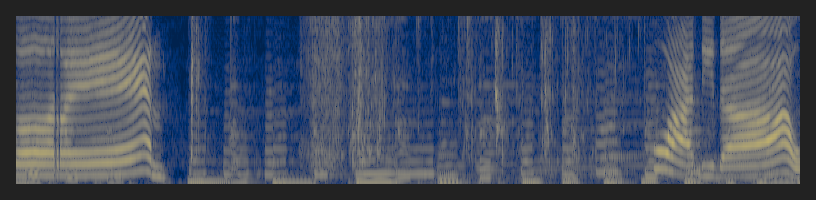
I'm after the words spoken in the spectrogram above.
Keren. Wadidaw,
